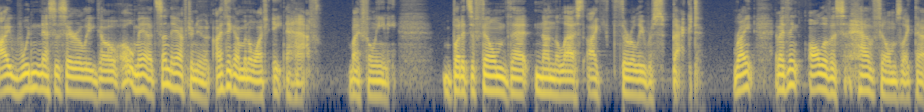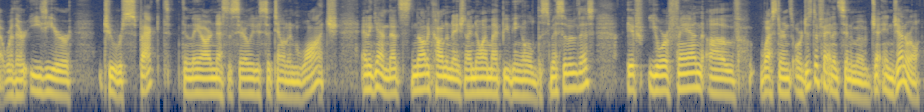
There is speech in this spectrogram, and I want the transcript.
I wouldn't necessarily go, oh man, it's Sunday afternoon. I think I'm going to watch Eight and a Half by Fellini. But it's a film that nonetheless I thoroughly respect right? And I think all of us have films like that where they're easier to respect than they are necessarily to sit down and watch. And again, that's not a condemnation. I know I might be being a little dismissive of this. If you're a fan of westerns or just a fan in cinema in general,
